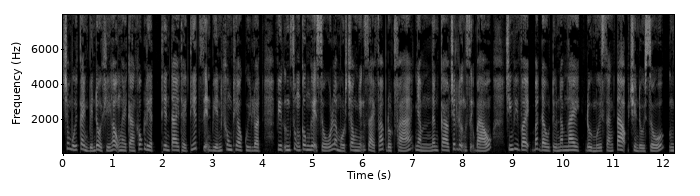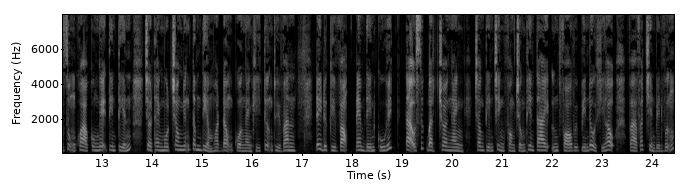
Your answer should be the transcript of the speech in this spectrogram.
Trong bối cảnh biến đổi khí hậu ngày càng khốc liệt, thiên tai thời tiết diễn biến không theo quy luật, việc ứng dụng công nghệ số là một trong những giải pháp đột phá nhằm nâng cao chất lượng dự báo. Chính vì vậy, bắt đầu từ năm nay, đổi mới sáng tạo, chuyển đổi số, ứng dụng khoa học công nghệ tiên tiến trở thành một trong những tâm điểm hoạt động của ngành khí tượng thủy văn. Đây được kỳ vọng đem đến cú hích, tạo sức bật cho ngành trong tiến trình phòng chống thiên tai, ứng phó với biến đổi khí hậu và phát triển bền vững.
